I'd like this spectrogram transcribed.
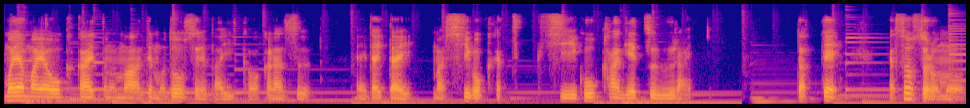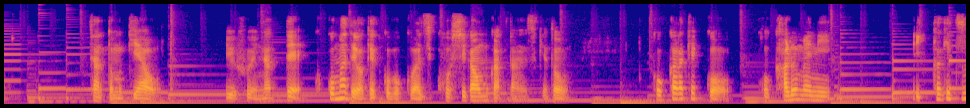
もやもやを抱えたまま、でもどうすればいいかわからず、えー、だいたい、まあ、4、5ヶ月、4、5ヶ月ぐらい経って、そろそろもう、ちゃんと向き合おうというふうになって、ここまでは結構僕は腰が重かったんですけど、ここから結構、こう軽めに、1ヶ月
